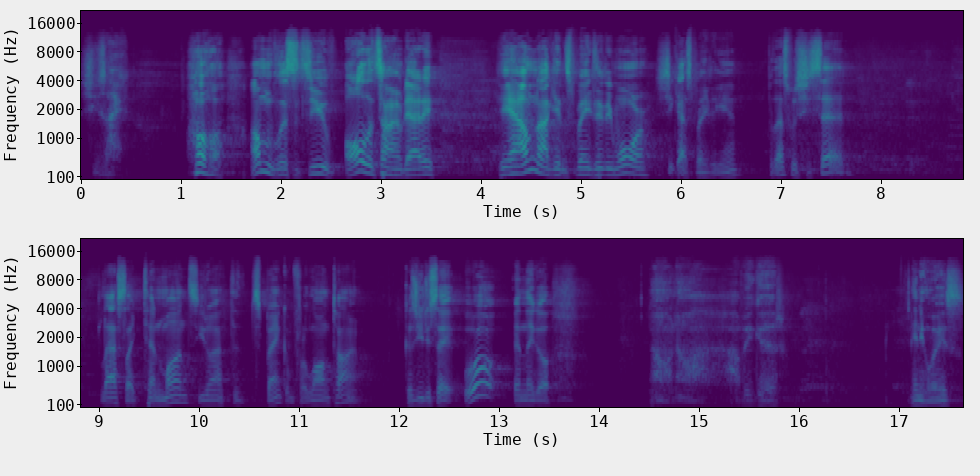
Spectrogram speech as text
She's like, Oh, I'm gonna listen to you all the time, daddy. Yeah, I'm not getting spanked anymore. She got spanked again, but that's what she said. Lasts like 10 months. You don't have to spank them for a long time. Because you just say, Whoa, and they go, No, no, I'll be good. Anyways.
